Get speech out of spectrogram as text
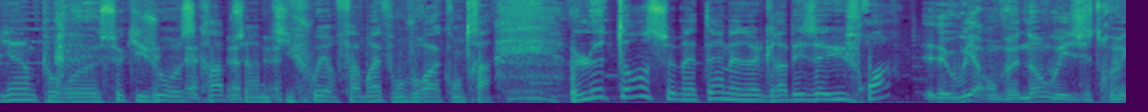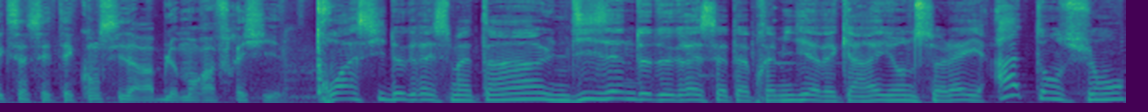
bien pour euh, ceux qui jouent au scrap, c'est un petit fouet. Enfin bref, on vous racontera. Le temps ce matin, Manuel Grabé, a eu froid? Euh, Oui, en venant, oui, j'ai trouvé que ça s'était considérablement rafraîchi. 3 à 6 degrés ce matin, une dizaine de degrés cet après-midi avec un rayon de soleil. Attention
